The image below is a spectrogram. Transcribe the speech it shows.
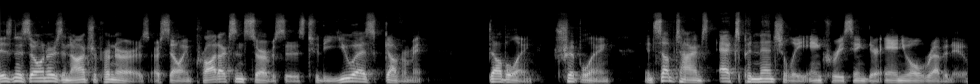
Business owners and entrepreneurs are selling products and services to the US government, doubling, tripling, and sometimes exponentially increasing their annual revenue.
